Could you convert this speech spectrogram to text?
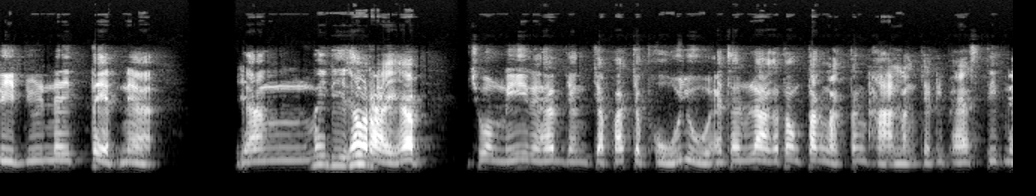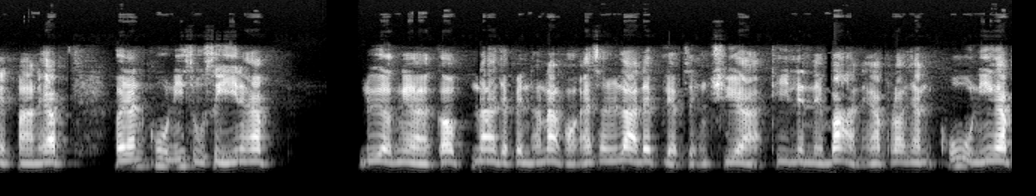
ลีดยูไนเต็ดเนี่ยยังไม่ดีเท่าไหร่ครับ ช่วงนี้นะครับยังจับพัดจับผูอยู่แอนตันวิลล่าก็ต้องตั้งหลักตั้งฐานหลังจากที่แพ้สตีฟเน็ตมานะครับเพราะฉะนั้นคู่นี้สูสีนะครับ เลือกเนี่ยก็น่าจะเป็นทางด้านของแอสตันวิลล่าได้เปรียบเสียงเชียร์ที่เล่นในบ้านนะครับ เพราะฉะนั้นคู่นี้ครับ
